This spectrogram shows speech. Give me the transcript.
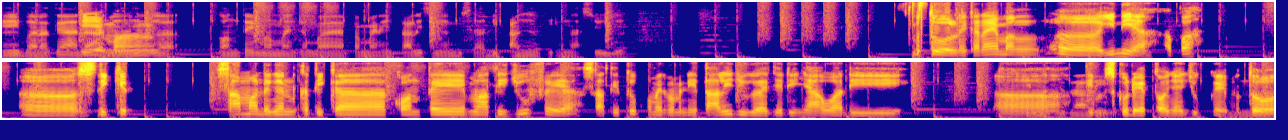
Ya ibaratnya ada andil emang- juga. Conte memainkan pemain, Italia sehingga bisa dipanggil timnas juga. Betul nih karena emang eh, ini ya apa? Eh, sedikit sama dengan ketika Conte melatih Juve ya. Saat itu pemain-pemain Italia juga jadi nyawa di Italia. tim Scudetto-nya juga Benar, betul.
